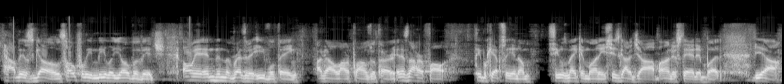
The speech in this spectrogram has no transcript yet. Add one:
how this goes. Hopefully, Milla Jovovich. Oh, and then the Resident Evil thing. I got a lot of problems with her, and it's not her fault people kept seeing them. She was making money. She's got a job. I understand it, but yeah,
